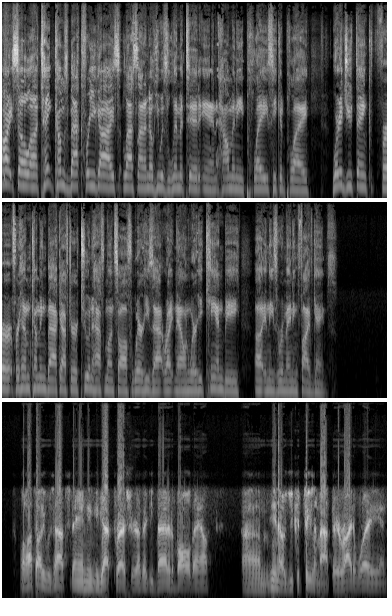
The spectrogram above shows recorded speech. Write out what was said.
All right, so uh, Tank comes back for you guys last night. I know he was limited in how many plays he could play. Where did you think for for him coming back after two and a half months off, where he's at right now and where he can be uh, in these remaining five games? Well, I thought he was outstanding. He got pressure. I think he batted a ball down. Um, you know, you could feel him out there right away. And,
